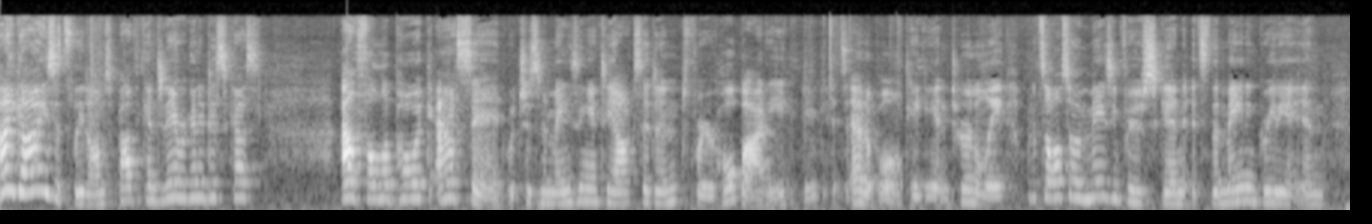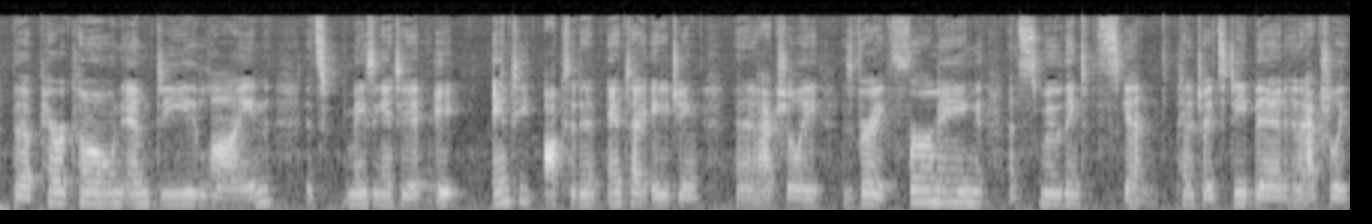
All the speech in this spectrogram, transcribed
Hi guys, it's Leda Lum's Apothec and today we're going to discuss alpha lipoic acid, which is an amazing antioxidant for your whole body. It's edible, taking it internally, but it's also amazing for your skin. It's the main ingredient in the Perricone MD line. It's amazing anti antioxidant, anti-aging, and it actually is very firming and smoothing to the skin. Penetrates deep in and actually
